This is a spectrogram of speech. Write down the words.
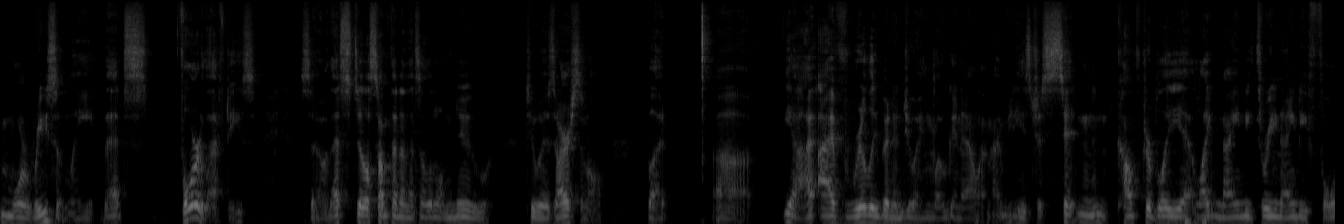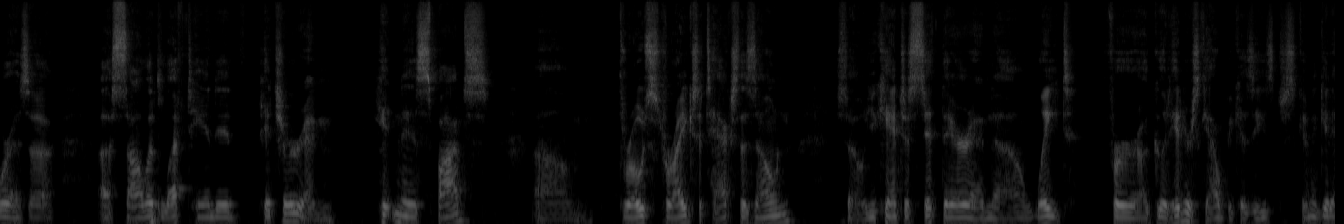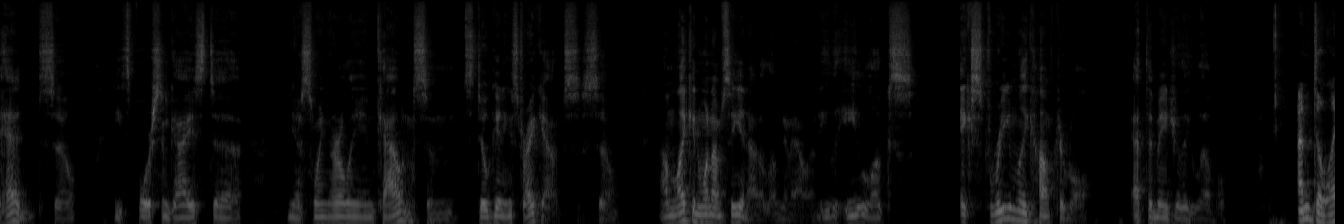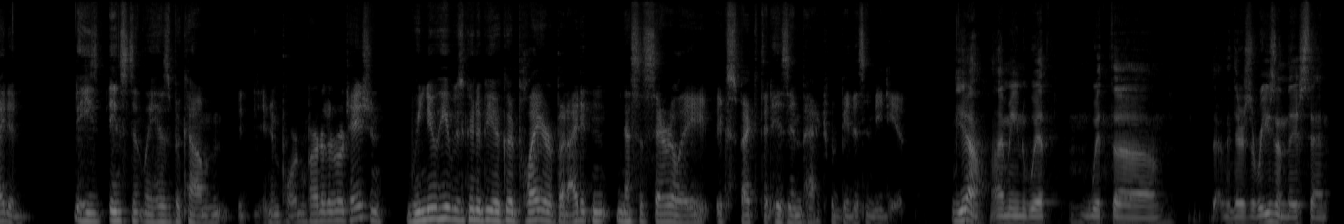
more recently that's for lefties, so that's still something that's a little new to his arsenal. But uh, yeah, I, have really been enjoying Logan Allen. I mean, he's just sitting comfortably at like 93, 94 as a, a solid left handed pitcher and hitting his spots, um, throws strikes, attacks the zone. So you can't just sit there and uh, wait for a good hitters count because he's just going to get ahead. So he's forcing guys to, you know, swing early in counts and still getting strikeouts. So I'm liking what I'm seeing out of Logan Allen. He, he looks extremely comfortable at the major league level. I'm delighted. He instantly has become an important part of the rotation. We knew he was going to be a good player, but I didn't necessarily expect that his impact would be this immediate. Yeah, I mean, with with the, uh, I mean, there's a reason they sent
